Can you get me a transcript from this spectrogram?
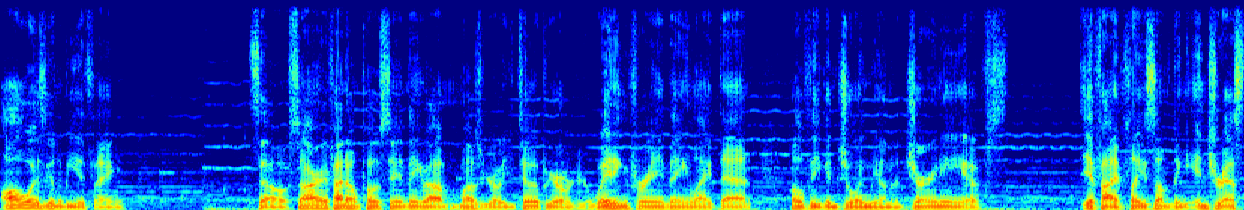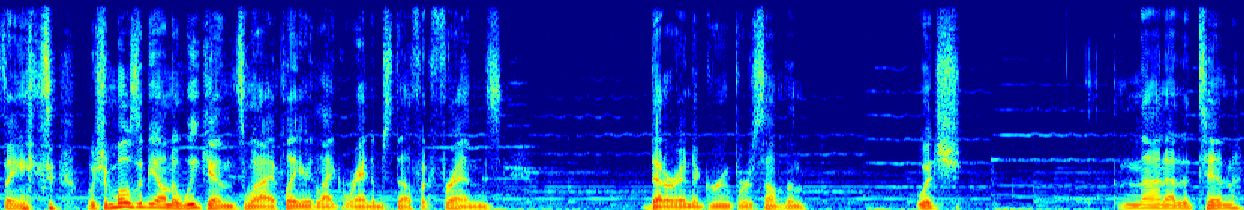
always going to be a thing. So sorry if I don't post anything about Monster Girl Utopia or you're waiting for anything like that. Hopefully you can join me on a journey of if I play something interesting, which will mostly be on the weekends when I play like random stuff with friends that are in a group or something. Which 9 out of 10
